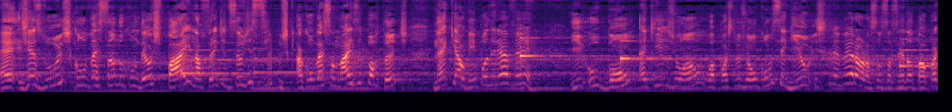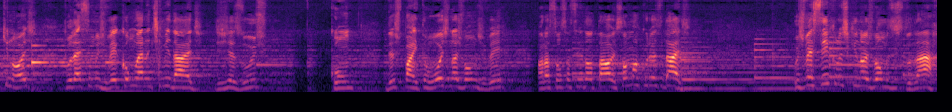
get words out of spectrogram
É Jesus conversando com Deus Pai na frente de seus discípulos, a conversa mais importante, né, que alguém poderia ver. E o bom é que João, o apóstolo João, conseguiu escrever a oração sacerdotal para que nós pudéssemos ver como era a intimidade de Jesus com Deus Pai. Então hoje nós vamos ver a oração sacerdotal. E só uma curiosidade: os versículos que nós vamos estudar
